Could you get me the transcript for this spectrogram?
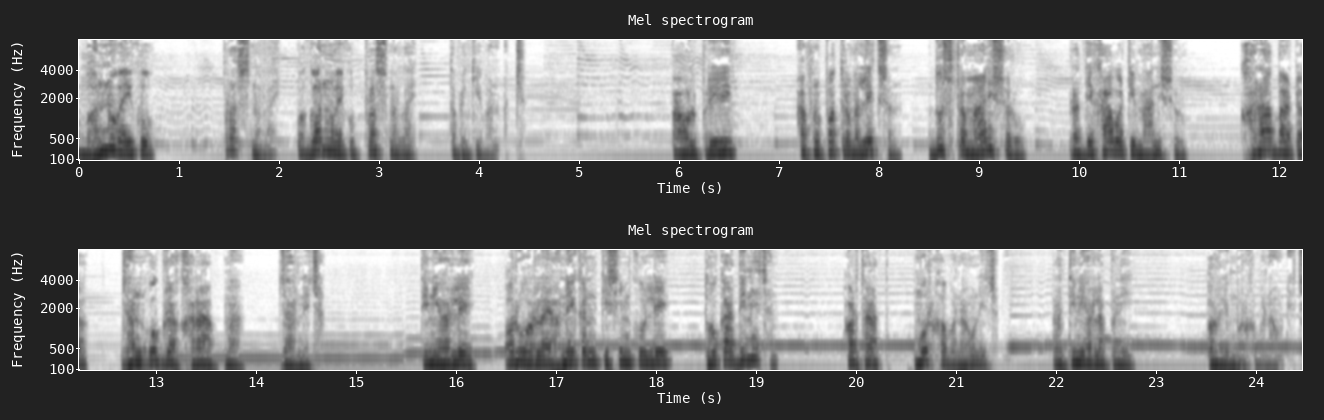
भन्नुभएको प्रश्नलाई वा गर्नुभएको प्रश्नलाई तपाईँ के भन्नुहुन्छ? पावल प्रेरित आफ्नो पत्रमा लेख्छन् दुष्ट मानिसहरू र देखावटी मानिसहरू खराबबाट झन उग्र खराबमा झर्नेछन्। तिनीहरूले अरूहरूलाई अनेकन किसिमकोले धोका दिनेछन् अर्थात् मूर्ख बनाउनेछ र तिनीहरूलाई पनि अरूले मूर्ख बनाउनेछ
